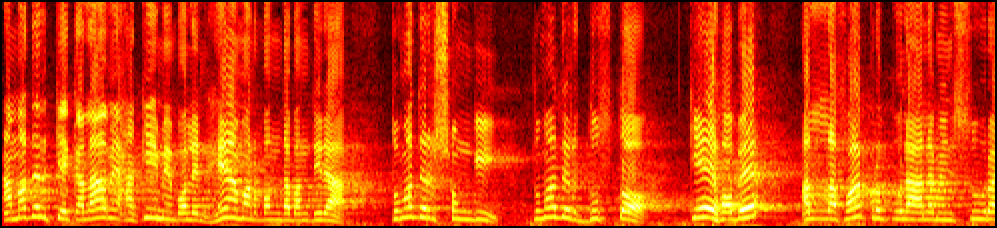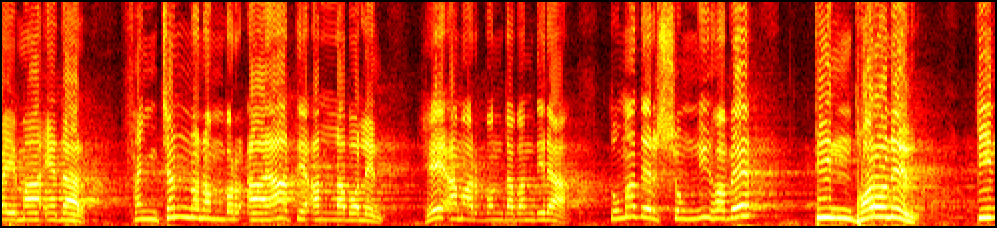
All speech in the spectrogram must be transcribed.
আমাদেরকে কালামে হাকিমে বলেন, হে আমার বন্দাবান্দিরা তোমাদের সঙ্গী, তোমাদের দুস্থ কে হবে? আল্লাহ ফাক রব্বুল আলমিন সুরাই মা এদার পঞ্চান্ন নম্বর আয়াতে আল্লাহ বলেন, হে আমার বন্দাবান্দিরা, তোমাদের সঙ্গী হবে তিন ধরনের তিন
